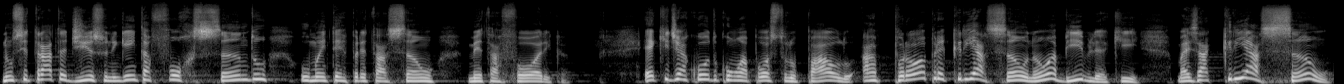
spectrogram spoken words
Não se trata disso, ninguém está forçando uma interpretação metafórica. É que, de acordo com o apóstolo Paulo, a própria criação, não a Bíblia aqui, mas a criação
